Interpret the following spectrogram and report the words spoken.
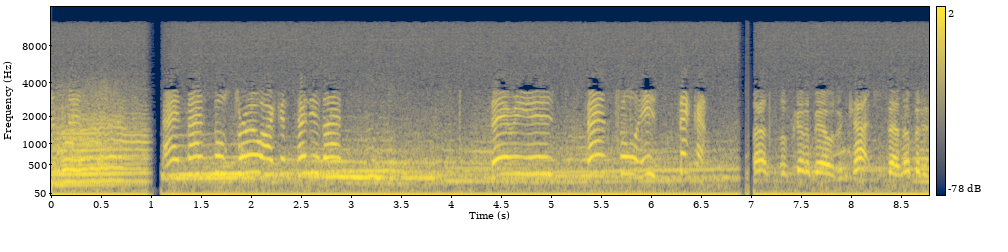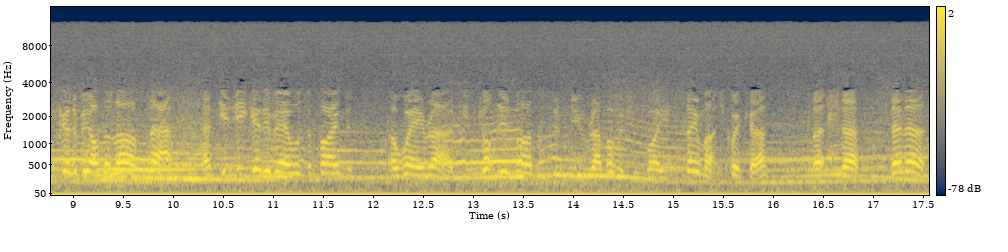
and Mansell. And Mansell's through, I can tell you that. There he is. Mansell is second. Mansell's going to be able to catch Senna, but it's going to be on the last lap. And is he going to be able to find a way round? He's got the advantage of new rubber, which is why he's so much quicker. But uh, Senna,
